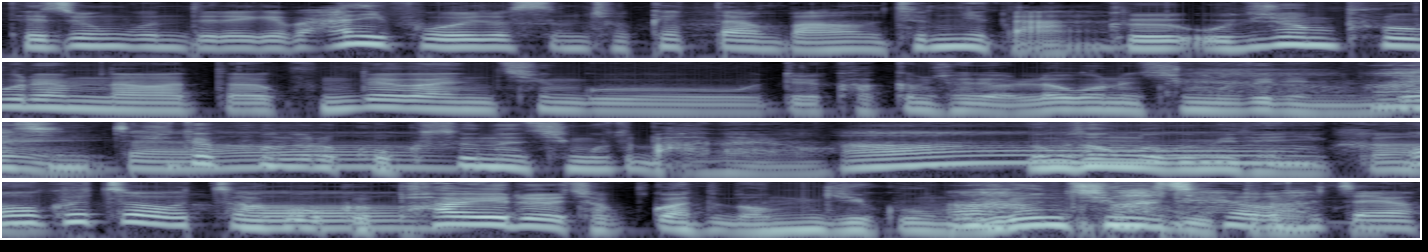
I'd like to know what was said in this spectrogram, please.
대중분들에게 많이 보여줬으면 좋겠다는 마음 듭니다. 그 오디션 프로그램 나갔다 군대 간 친구들 가끔 저희 연락 오는 친구들이 있는데 아, 휴대폰으로 곡 쓰는 친구도 많아요. 아. 음성 녹음이 되니까. 어, 그렇죠, 그렇죠. 하고 그 파일을 작곡한테 넘기고 뭐 아, 이런 친구들 맞아요, 있더라고요. 맞아요.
